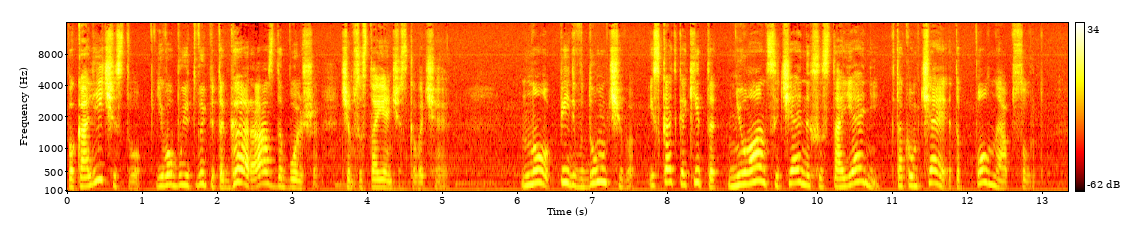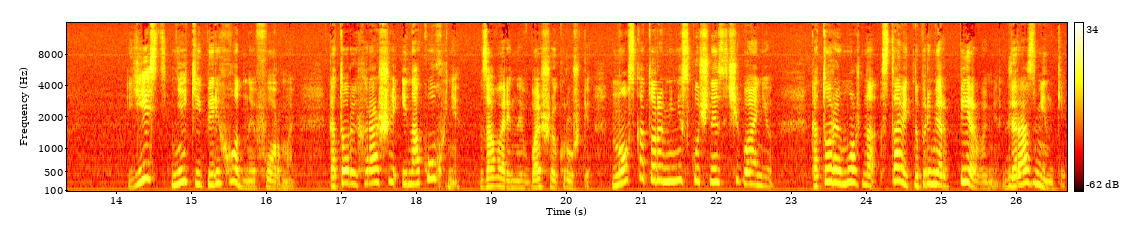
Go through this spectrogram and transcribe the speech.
По количеству его будет выпито гораздо больше, чем состоянческого чая. Но пить вдумчиво, искать какие-то нюансы чайных состояний в таком чае – это полный абсурд. Есть некие переходные формы, которые хороши и на кухне – заваренные в большой кружке, но с которыми не скучно и зачеванию, которые можно ставить, например, первыми для разминки,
